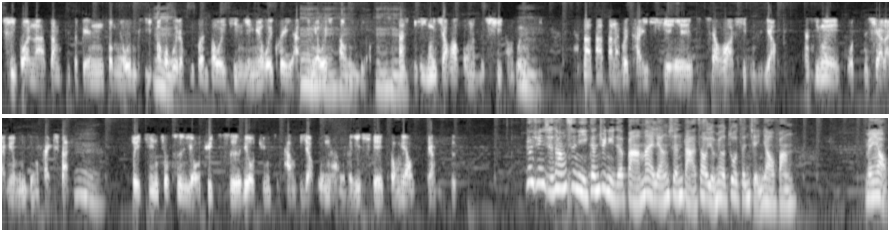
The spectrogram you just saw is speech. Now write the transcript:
器官啊、脏器这边都没有问题，包括胃的部分，到胃镜也没有胃溃疡，嗯也没有胃食道逆流，嗯哼，但是就是因为消化功能的系统问题，那他当然会开一些消化系统的药，但是因为我吃下来没有明显的改善，嗯，最近就是有去吃六君子汤比较温和的一些中药这样子。六君子汤是你根据你的把脉量身打造，有没有做增减药方？没有，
